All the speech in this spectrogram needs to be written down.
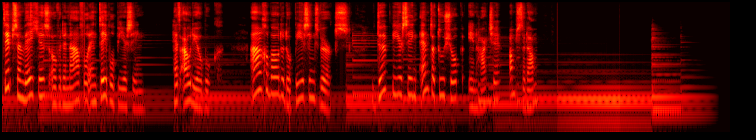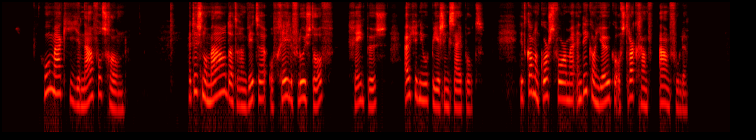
Tips en weetjes over de navel- en tepelpiercing. Het audioboek. Aangeboden door Piercings Works. De piercing en tattoo shop in Hartje, Amsterdam. Hoe maak je je navel schoon? Het is normaal dat er een witte of gele vloeistof, geen pus, uit je nieuwe piercing zijpelt. Dit kan een korst vormen en die kan jeuken of strak gaan aanvoelen.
